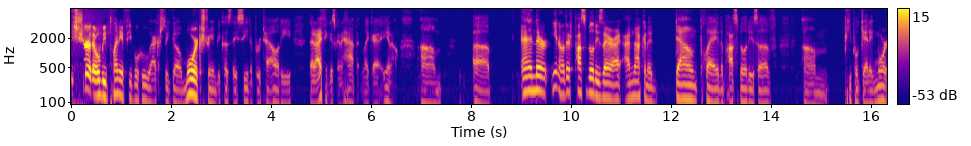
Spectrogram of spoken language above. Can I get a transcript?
sure there will be plenty of people who actually go more extreme because they see the brutality that I think is going to happen. Like uh, you know, um, uh, and there you know there's possibilities there. I, I'm not going to downplay the possibilities of um, people getting more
